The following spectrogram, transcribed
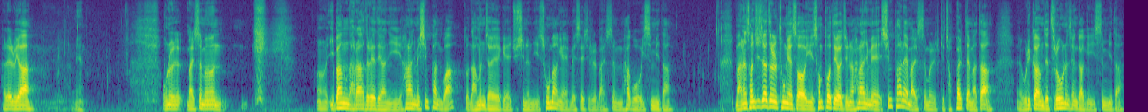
할렐루야. 아멘. 오늘 말씀은 어, 이방 나라들에 대한 이 하나님의 심판과 또 남은 자에게 주시는 이 소망의 메시지를 말씀하고 있습니다. 많은 선지자들을 통해서 이 선포되어지는 하나님의 심판의 말씀을 이렇게 접할 때마다 우리 가운데 들어오는 생각이 있습니다.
